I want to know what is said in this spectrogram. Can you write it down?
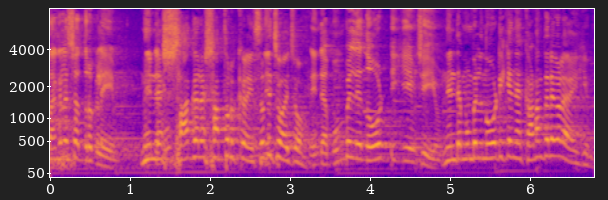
സകല ശത്രുക്കളെയും നിന്റെ സകല ശത്രുക്കളെ ശ്രദ്ധിച്ചു വായിച്ചോ. നിന്റെ മുമ്പിൽ നിന്ന് ഓടിക്കുകയും ചെയ്യും. നിന്റെ മുമ്പിൽ നിന്ന് ഓടിക്കാൻ ഞാൻ കടന്തലുകളെ അയക്കും.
